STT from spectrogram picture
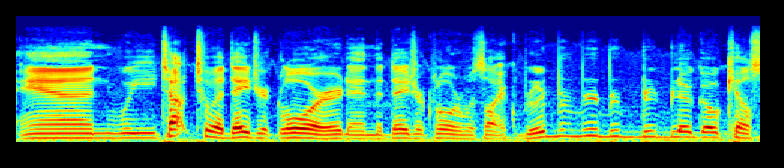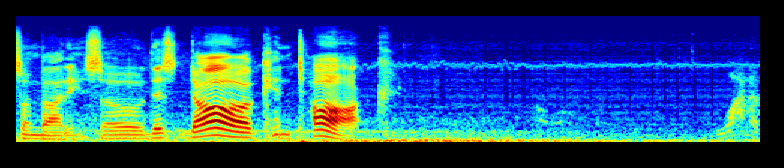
And we talked to a Daedric Lord, and the Daedric Lord was like, blah, blah, blah, go kill somebody. So this dog can talk. One of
